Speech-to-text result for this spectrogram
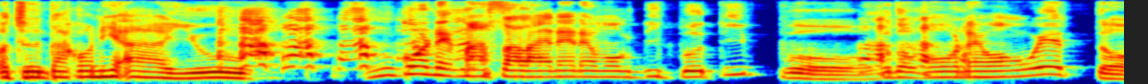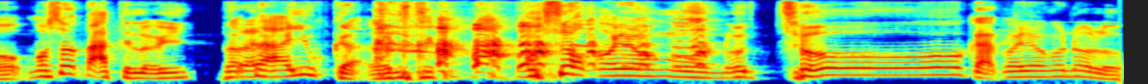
Ojo takoni ayu. Engko nek masalah nek wong tiba-tiba untuk mau nek wong wedok, mosok tak deloi Mbak Ayu gak. Mosok koyo ngono, Cuk. Gak koyo ngono lho.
